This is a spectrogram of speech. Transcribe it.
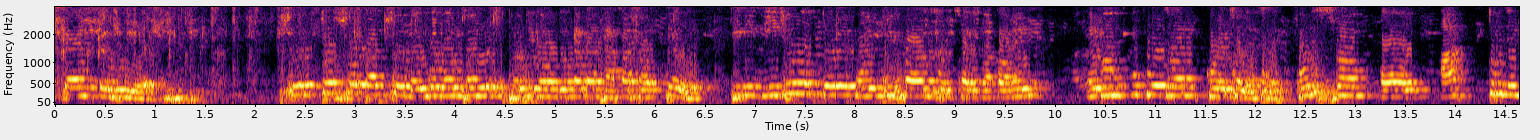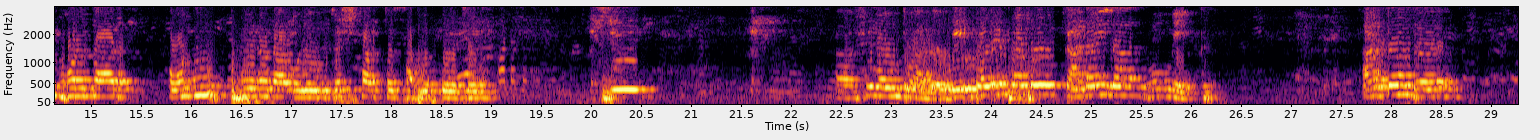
সত্তর শতাংশ লোকমোটর প্রতিবন্ধকতা থাকা সত্ত্বেও তিনি নিজ উদ্যোগে poultry farm পরিচালনা করেন এবং উপার্জন করে চলেছেন। পরিশ্রম ও আত্মনির্ভরতার অনুপ্রেরণামূলক দৃষ্টান্ত স্থাপন করেছেন শ্রী সুমন্ত আদর এরপরে প্রাপক Kanailal Bhowmik. Under the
